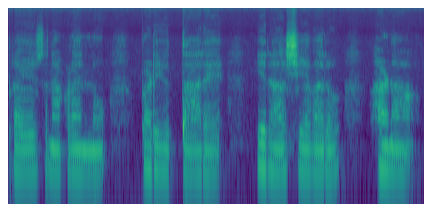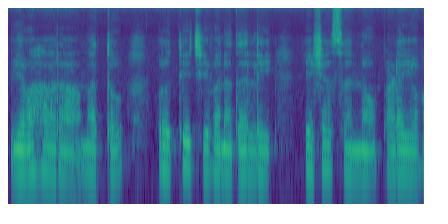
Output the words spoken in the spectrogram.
ಪ್ರಯೋಜನಗಳನ್ನು ಪಡೆಯುತ್ತಾರೆ. ಈ ರಾಶಿಯವರು ಹಣ, ವ್ಯವಹಾರ ಮತ್ತು ವೃತ್ತಿ ಜೀವನದಲ್ಲಿ ಯಶಸ್ಸನ್ನು ಪಡೆಯುವ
